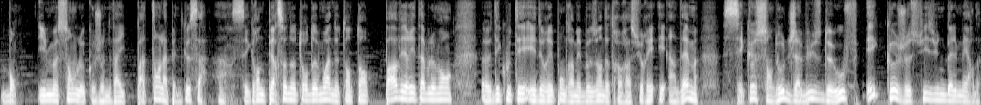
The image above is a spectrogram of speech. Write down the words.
Bon, il me semble que je ne vaille pas tant la peine que ça. hein. Ces grandes personnes autour de moi ne tentant pas véritablement euh, d'écouter et de répondre à mes besoins d'être rassuré et indemne, c'est que sans doute j'abuse de ouf et que je suis une belle merde.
